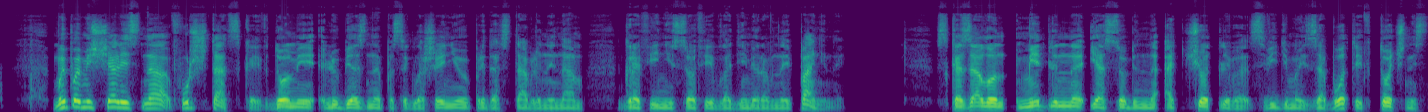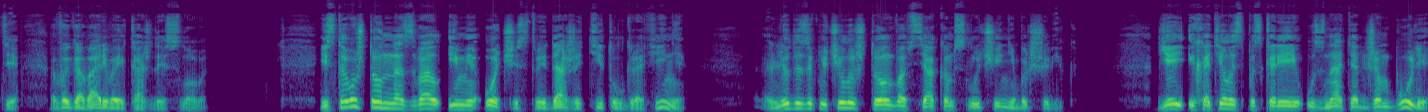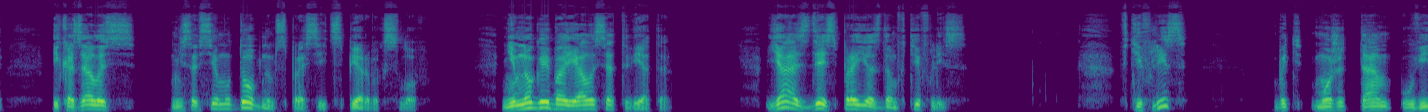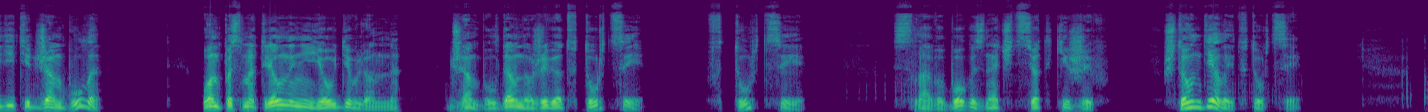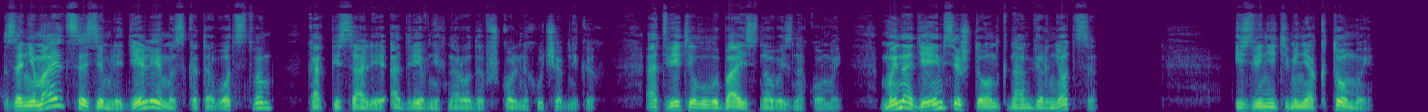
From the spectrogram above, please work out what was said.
Мы помещались на Фурштадтской, в доме, любезно по соглашению предоставленной нам графиней Софьей Владимировной Паниной. Сказал он медленно и особенно отчетливо, с видимой заботой, в точности, выговаривая каждое слово. Из того, что он назвал имя отчество и даже титул графини, Люда заключила, что он во всяком случае не большевик. Ей и хотелось поскорее узнать о Джамбуле, и казалось не совсем удобным спросить с первых слов. Немного и боялась ответа. Я здесь проездом в Тифлис. В Тифлис? Быть может, там увидите Джамбула? Он посмотрел на нее удивленно. Джамбул давно живет в Турции. В Турции? Слава богу, значит, все-таки жив. Что он делает в Турции? Занимается земледелием и скотоводством, как писали о древних народах в школьных учебниках, ответил, улыбаясь новый знакомый. Мы надеемся, что он к нам вернется. Извините меня, кто мы?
